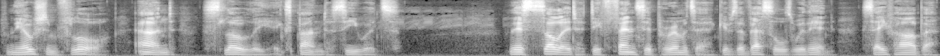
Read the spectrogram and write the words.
from the ocean floor and slowly expand seawards. This solid defensive perimeter gives the vessels within safe harbour,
